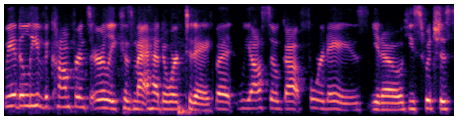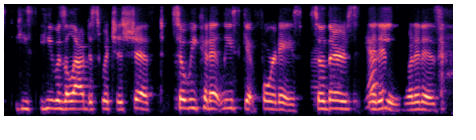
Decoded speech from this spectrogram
we had to leave the conference early cuz Matt had to work today, but we also got four days. You know, he switches. He's he was allowed to switch his shift, so we could at least get four days. So there's yeah. it is what it is.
